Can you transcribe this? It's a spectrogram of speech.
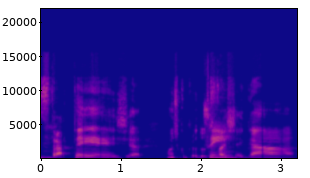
estratégia, onde que o produto Sim. vai chegar.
